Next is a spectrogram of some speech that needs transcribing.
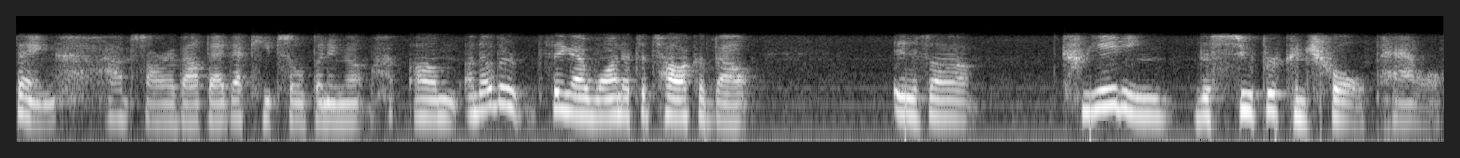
thing. I'm sorry about that. That keeps opening up. Um, another thing I wanted to talk about is uh, creating the super control panel.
